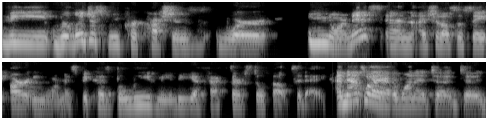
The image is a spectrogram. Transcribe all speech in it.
the religious repercussions were enormous and i should also say are enormous because believe me the effects are still felt today. And that's why i wanted to to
